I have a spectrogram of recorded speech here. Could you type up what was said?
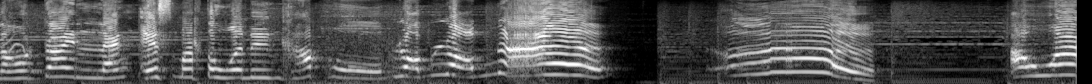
เราได้แรงเอสมาตัวหนึ่งครับผมหลอมหลอมนะเออเอาว่ะ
